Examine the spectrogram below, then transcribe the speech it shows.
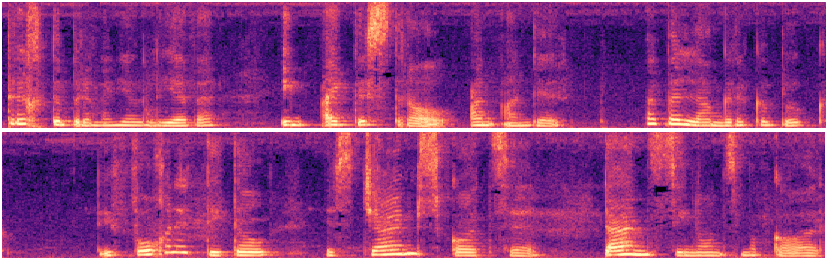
terug te bring in jou lewe en uit te straal aan ander. 'n Belangrike boek. Die volgende titel is James Scott se Dan sien ons mekaar.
